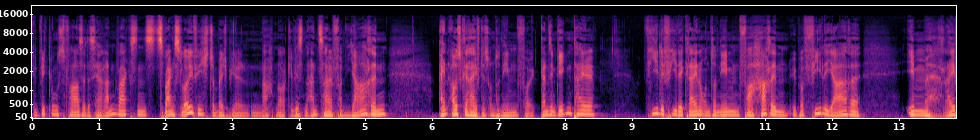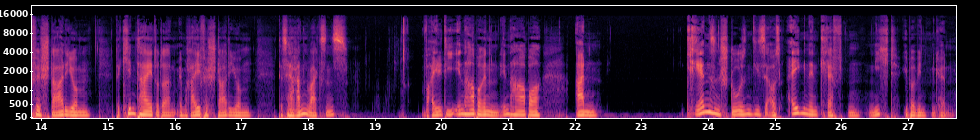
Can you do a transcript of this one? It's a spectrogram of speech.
Entwicklungsphase des Heranwachsens zwangsläufig, zum Beispiel nach einer gewissen Anzahl von Jahren, ein ausgereiftes Unternehmen folgt. Ganz im Gegenteil, viele, viele kleine Unternehmen verharren über viele Jahre im Reifestadium der Kindheit oder im Reifestadium des Heranwachsens, weil die Inhaberinnen und Inhaber an Grenzen stoßen, die sie aus eigenen Kräften nicht überwinden können.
